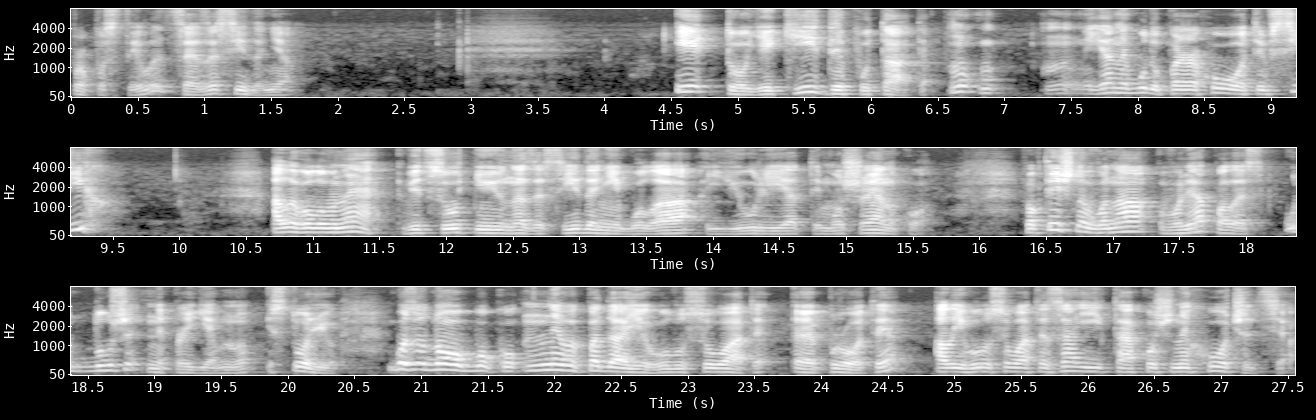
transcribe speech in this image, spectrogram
пропустили це засідання. І то які депутати? Ну, я не буду перераховувати всіх, але головне, відсутньою на засіданні була Юлія Тимошенко. Фактично, вона вляпалась у дуже неприємну історію. Бо з одного боку не випадає голосувати е, проти, але й голосувати за їй також не хочеться.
